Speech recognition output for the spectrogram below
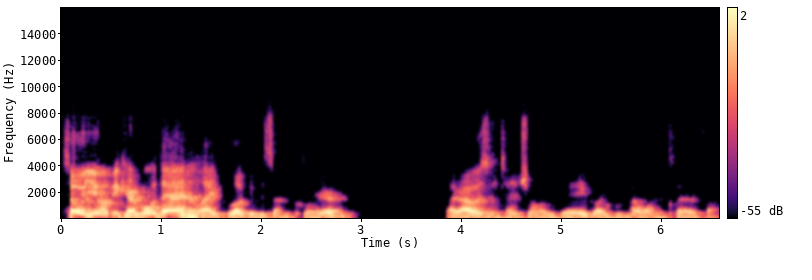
So you want to be careful with that. And then like, look, if it's unclear, like I was intentionally vague, like you might want to clarify.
